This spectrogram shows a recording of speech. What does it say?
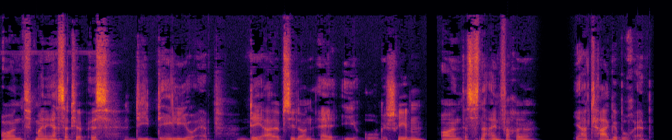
Und mein erster Tipp ist die Delio App. D-A-Y-L-I-O geschrieben. Und das ist eine einfache, ja, Tagebuch-App.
